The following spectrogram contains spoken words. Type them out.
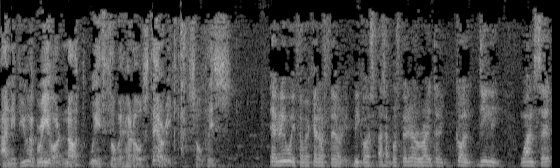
and if you agree or not with Obehero's theory. So please. I agree with Obehero's theory because, as a posterior writer called Gilly once said,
